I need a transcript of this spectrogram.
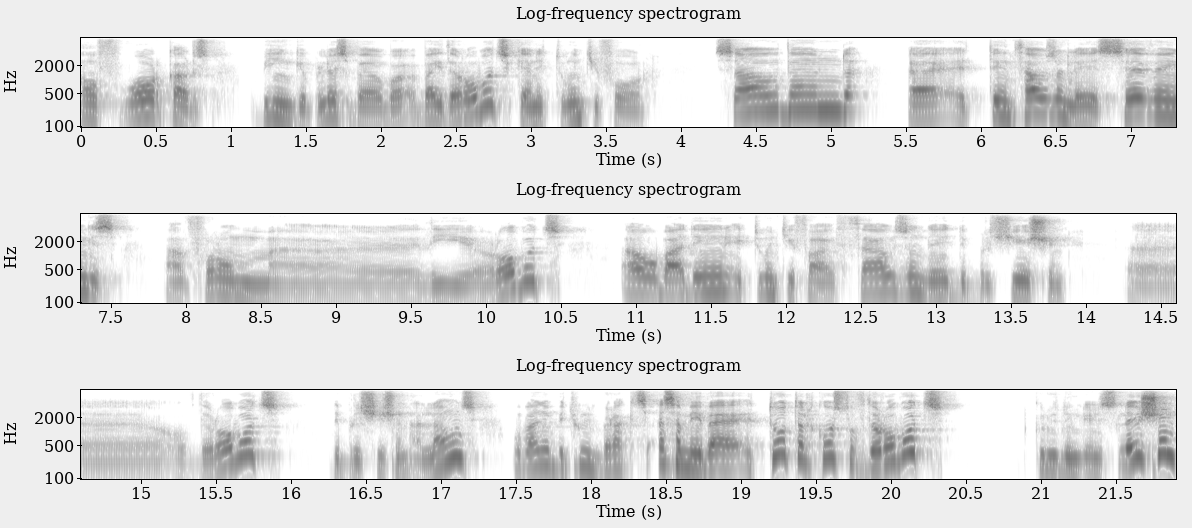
of workers being replaced by, the robots. كانت 24,000 uh, 10,000 اللي هي savings uh, from uh, the robots. وبعدين ال 25,000 اللي هي depreciation uh, of the robots. Depreciation allowance. وبعدين between brackets قسم إيه بقى ال total cost of the robots including installation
